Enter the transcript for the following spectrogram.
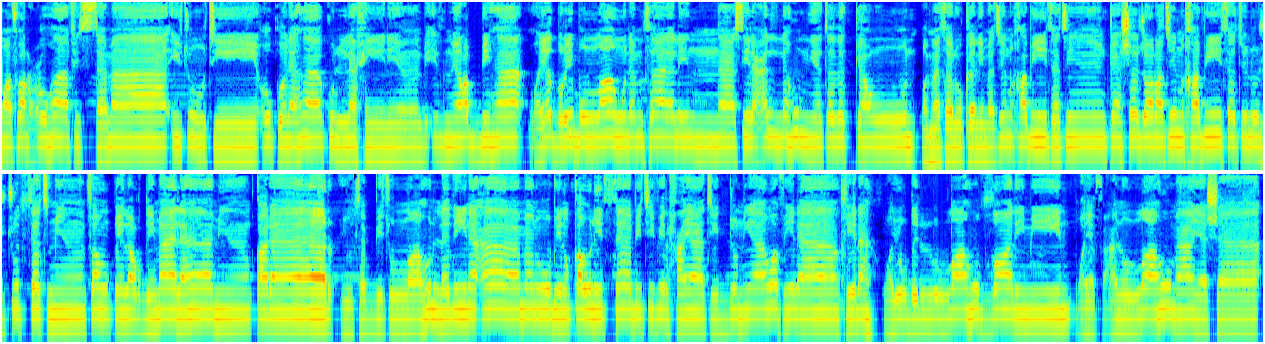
وفرعها في السماء توتي أكلها كل حين بإذن ربها ويضرب الله الأمثال للناس لعلهم يتذكرون. ومثل كلمة خبيثة كشجرة خبيثة اجتثت من فوق الأرض ما لها من قرار. يثبت الله الذين آمنوا بالقول الثابت في الحياة الدنيا وفي الآخرة ويضل الله الظالمين ويفعل الله الله ما يشاء.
